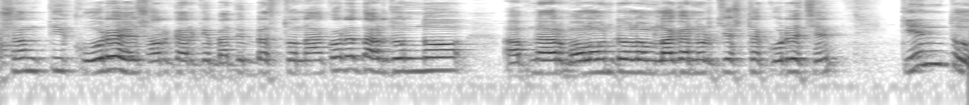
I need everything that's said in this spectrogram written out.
অশান্তি করে সরকারকে ব্যতিব্যস্ত না করে, তার জন্য আপনার মলম টলম লাগানোর চেষ্টা করেছে। কিন্তু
